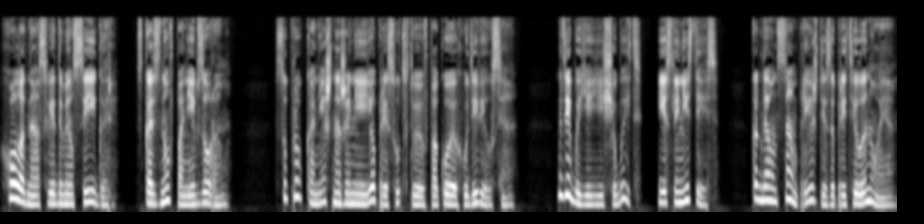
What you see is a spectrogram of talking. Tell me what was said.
Холодно осведомился Игорь, скользнув по ней взором. Супруг, конечно же, не ее присутствию в покоях удивился. Где бы ей еще быть, если не здесь? когда он сам прежде запретил иное.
